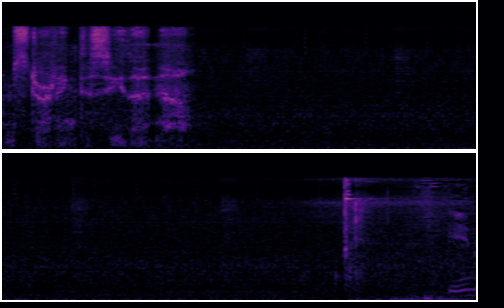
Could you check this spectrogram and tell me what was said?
I'm starting to see that now. In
